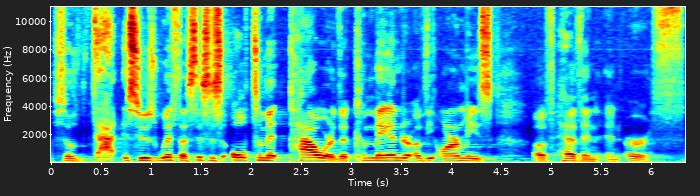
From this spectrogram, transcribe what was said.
So that is who's with us. This is ultimate power, the commander of the armies of heaven and earth.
